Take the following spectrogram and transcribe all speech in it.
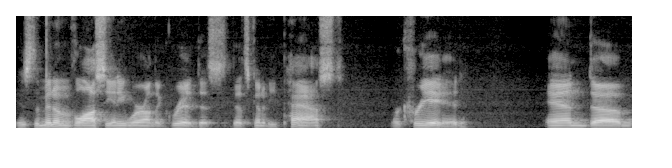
is the minimum velocity anywhere on the grid that's that's going to be passed or created, and um,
